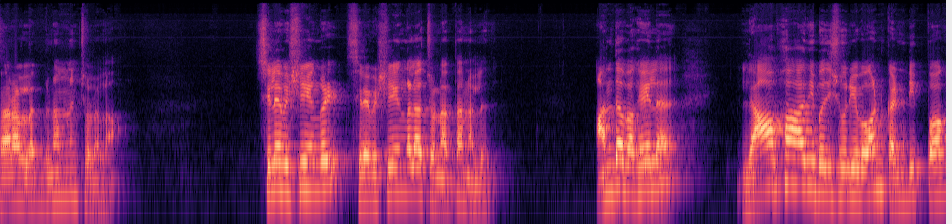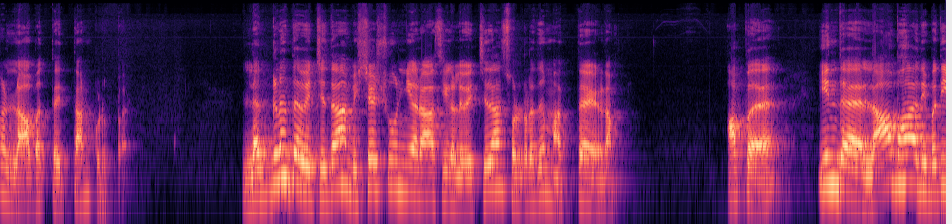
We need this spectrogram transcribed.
சர லக்னம்னு சொல்லலாம். சில விஷயங்கள் சில விஷயங்களாக சொன்னால் தான் நல்லது. அந்த வகையில் லாபாதிபதி சூரிய பகவான் கண்டிப்பாக லாபத்தை தான் கொடுப்பார். லக்னத்தை வச்சு தான் விஷசூன்ய ராசிகளை வச்சு தான் சொல்கிறது மற்ற இடம். அப்போ இந்த லாபாதிபதி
